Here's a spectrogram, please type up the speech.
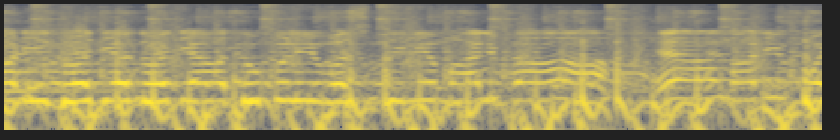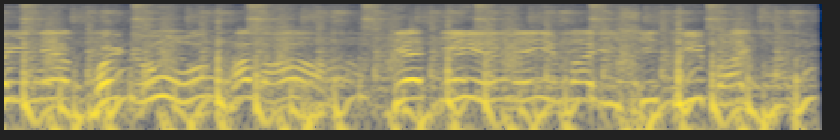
મારી ધોજે ધોજે આ દુબળી વસ્તીની માલિકા હે મારી કોઈને ખોટું ખવા. દેતી નહીં, મારી સીધી બાજી.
